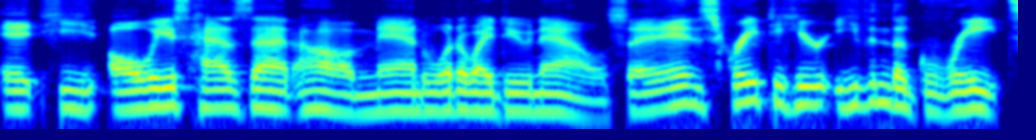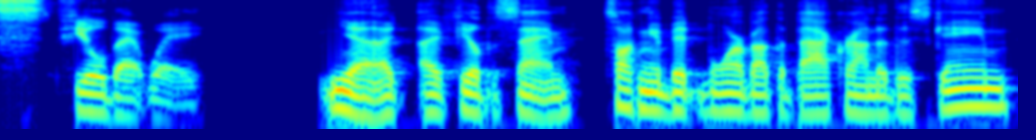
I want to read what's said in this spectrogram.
it he always has that oh man what do i do now so it's great to hear even the greats feel that way yeah I, I feel the same talking a bit more about the background of this game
